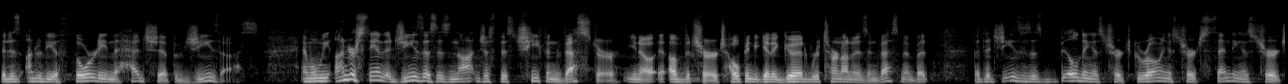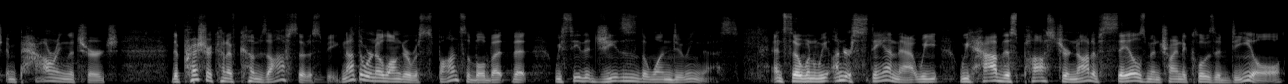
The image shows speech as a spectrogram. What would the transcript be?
that is under the authority and the headship of Jesus. And when we understand that Jesus is not just this chief investor, you know, of the church, hoping to get a good return on his investment, but, but that Jesus is building his church, growing his church, sending his church, empowering the church, the pressure kind of comes off, so to speak. Not that we're no longer responsible, but that we see that Jesus is the one doing this. And so when we understand that, we, we have this posture not of salesmen trying to close a deal,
